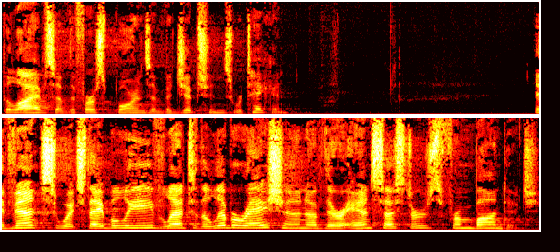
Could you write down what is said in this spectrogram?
the lives of the firstborns of Egyptians were taken. Events which they believe led to the liberation of their ancestors from bondage.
